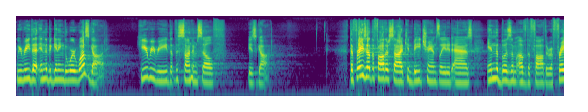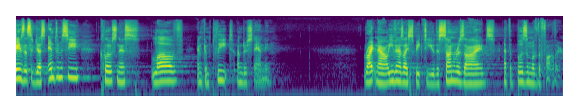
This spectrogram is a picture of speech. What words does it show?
we read that in the beginning, the Word was God. Here we read that the Son himself is God. The phrase at the Father's side can be translated as in the bosom of the Father, a phrase that suggests intimacy, closeness, love, and complete understanding. Right now, even as I speak to you, the Son resides at the bosom of the Father,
